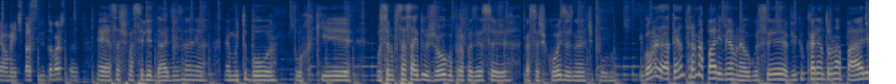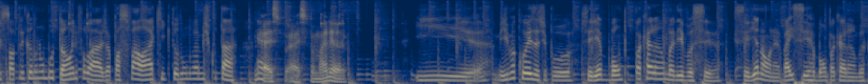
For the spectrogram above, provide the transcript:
realmente facilita bastante. É, essas facilidades é, é muito boa, porque você não precisa sair do jogo para fazer essa, essas coisas, né? Tipo, igual até entrar na party mesmo, né? Você viu que o cara entrou na party só clicando num botão, ele falou: "Ah, já posso falar aqui que todo mundo vai me escutar". É, isso, é, isso foi maneiro. E mesma coisa, tipo, seria bom pra caramba ali você. Seria não, né? Vai ser bom pra caramba.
